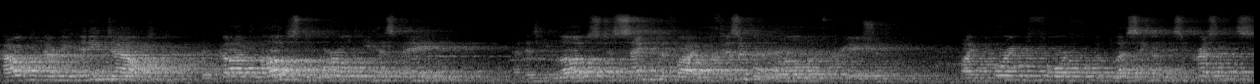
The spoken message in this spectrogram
How can there be any doubt that God loves the world he has made and that he loves to sanctify the physical world by pouring forth the blessing of his presence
